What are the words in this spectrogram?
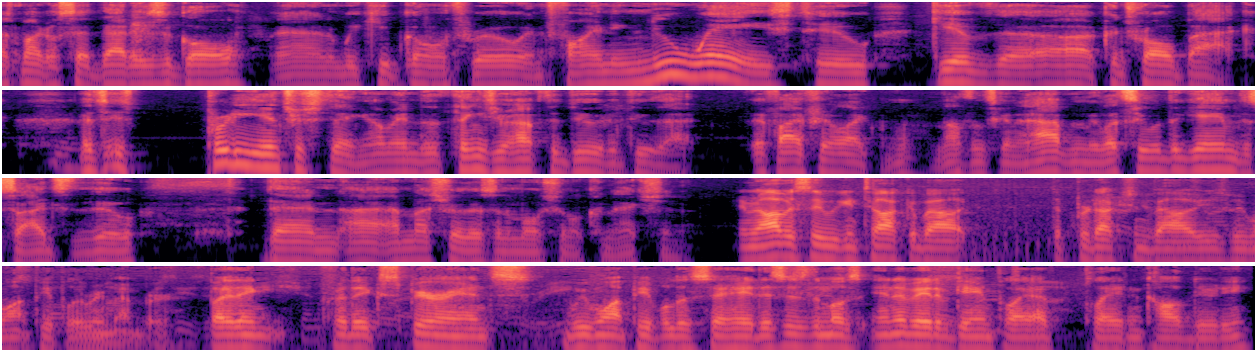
as Michael said, that is a goal, and we keep going through and finding new ways to give the uh, control back. It's, it's pretty interesting. I mean, the things you have to do to do that. If I feel like mm, nothing's gonna happen to me, let's see what the game decides to do. Then I, I'm not sure there's an emotional connection. I mean, obviously, we can talk about the production values we want people to remember. But I think for the experience, we want people to say, hey, this is the most innovative gameplay I've played in Call of Duty.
